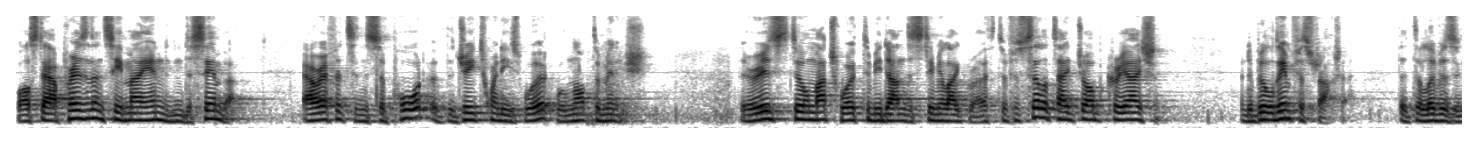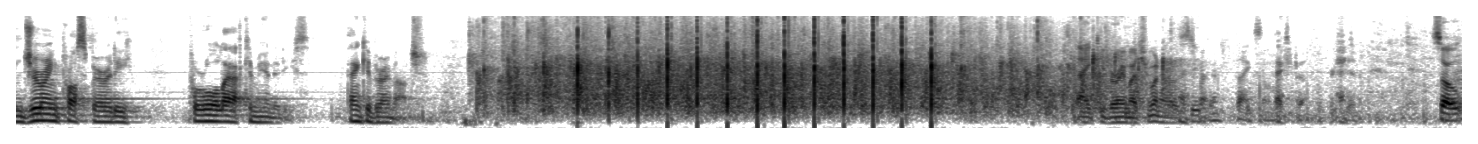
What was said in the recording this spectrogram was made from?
Whilst our presidency may end in December, our efforts in support of the G20's work will not diminish. There is still much work to be done to stimulate growth, to facilitate job creation, and to build infrastructure that delivers enduring prosperity for all our communities. Thank you very much. Thank you very much. You want to have a seat there? Thanks. Thanks, Bill. Appreciate it. So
